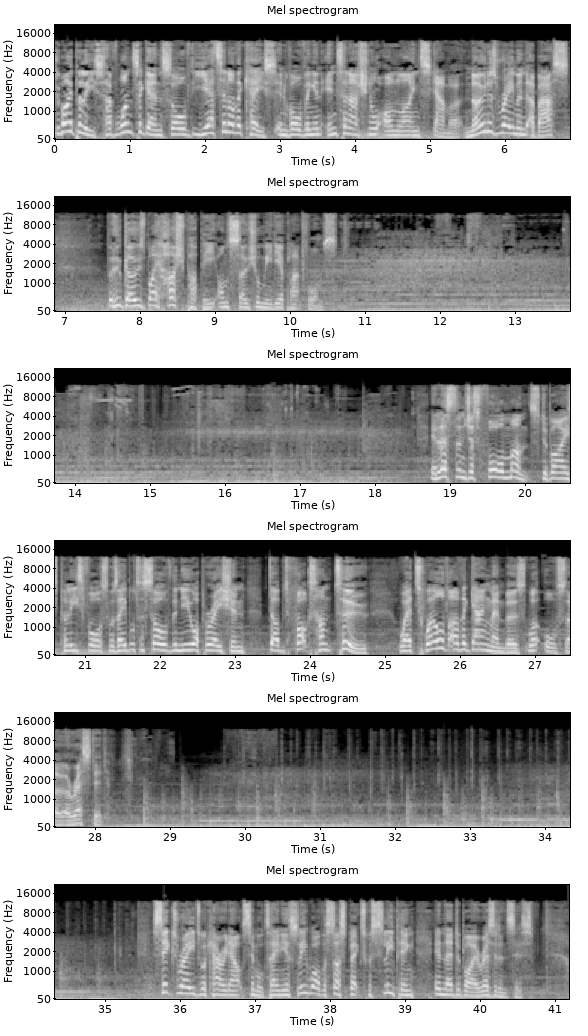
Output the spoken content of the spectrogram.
Dubai police have once again solved yet another case involving an international online scammer known as Raymond Abbas, but who goes by Hushpuppi on social media platforms. In less than just four months, Dubai's police force was able to solve the new operation dubbed Fox Hunt 2, where 12 other gang members were also arrested. Six raids were carried out simultaneously while the suspects were sleeping in their Dubai residences.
